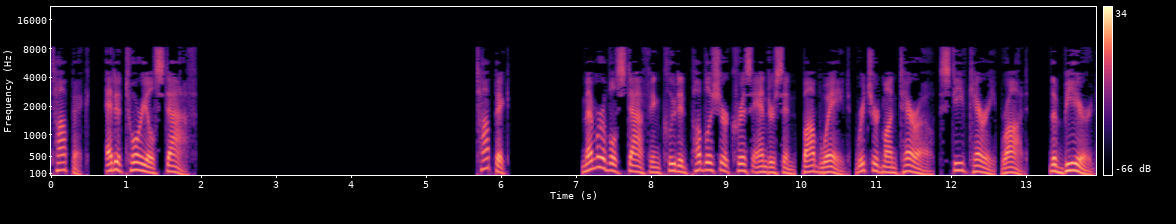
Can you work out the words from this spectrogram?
Topic: Editorial staff Topic. Memorable staff included publisher Chris Anderson, Bob Wade, Richard Montero, Steve Carey, Rod the Beard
